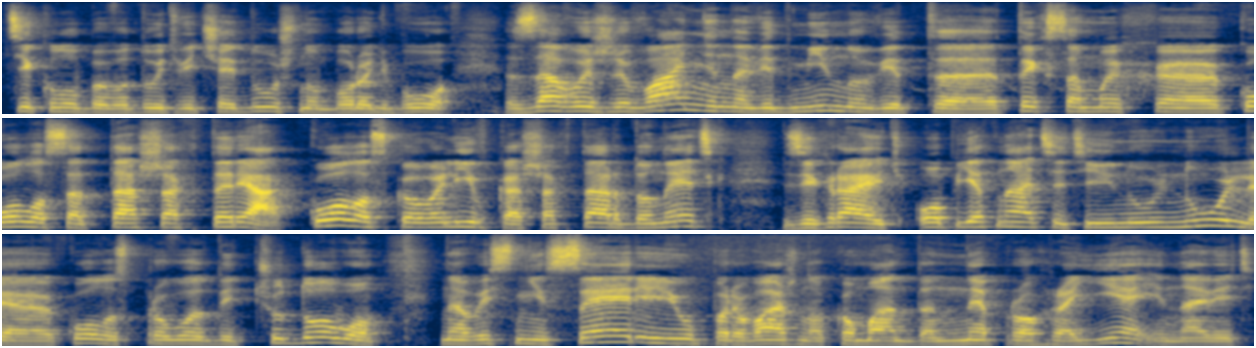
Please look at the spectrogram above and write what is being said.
Ці клуби ведуть відчайдушну боротьбу за виживання, на відміну від е, тих самих е, Колоса та Шахтаря. Колос, Ковалівка, Шахтар Донецьк зіграють о 15.00. Е, Колос проводить чудову навесні серію. Переважно команда не програє і навіть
